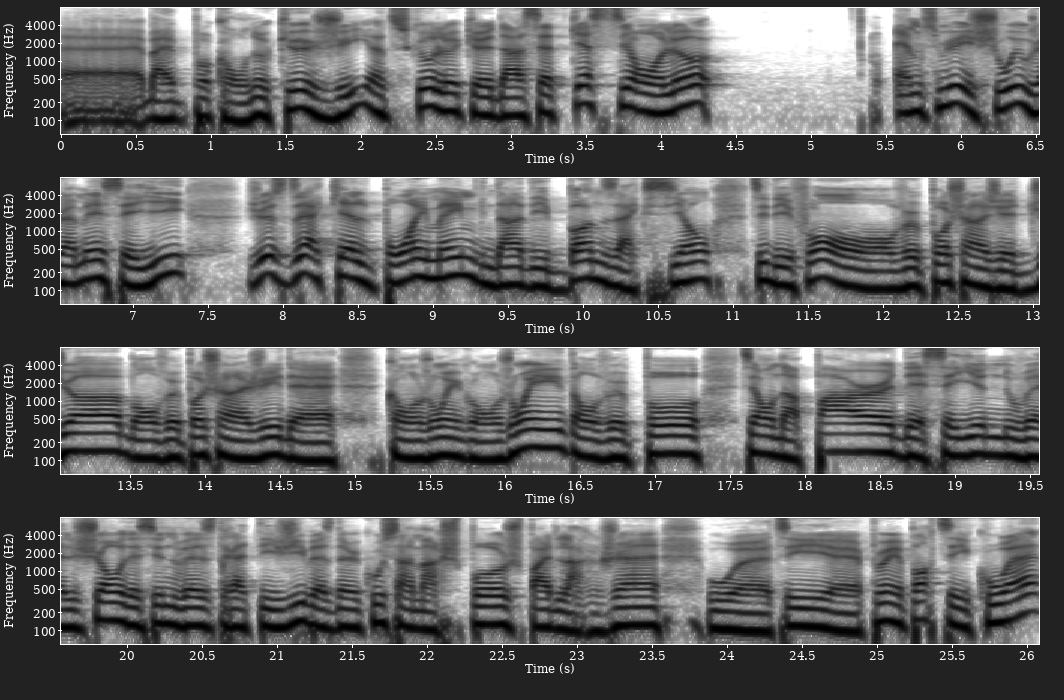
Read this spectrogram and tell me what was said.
euh, ben, pas qu'on a, que j'ai, en tout cas, là, que dans cette question-là, Aimes-tu mieux échouer ou jamais essayer? Juste dire à quel point, même dans des bonnes actions, tu sais, des fois, on veut pas changer de job, on veut pas changer de conjoint-conjointe, on veut pas, tu sais, on a peur d'essayer une nouvelle chose, d'essayer une nouvelle stratégie, parce que d'un coup, ça marche pas, je perds de l'argent, ou, euh, tu sais, euh, peu importe c'est quoi.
